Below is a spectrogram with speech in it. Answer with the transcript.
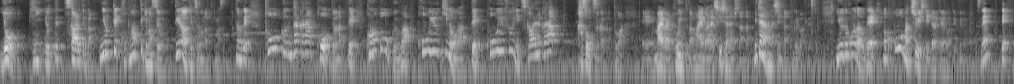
用途によって使われているかによって異なってきますよっていうのが結論になってきます。なので、トークンだからこうではなくて、このトークンはこういう機能があって、こういうふうに使われるから仮想通貨だとか、えー、前払いポイントが、前払い式支払い手段だ、みたいな話になってくるわけですというところなので、まあ、ここをまあ注意していただければというふうに思います。ですね。で、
